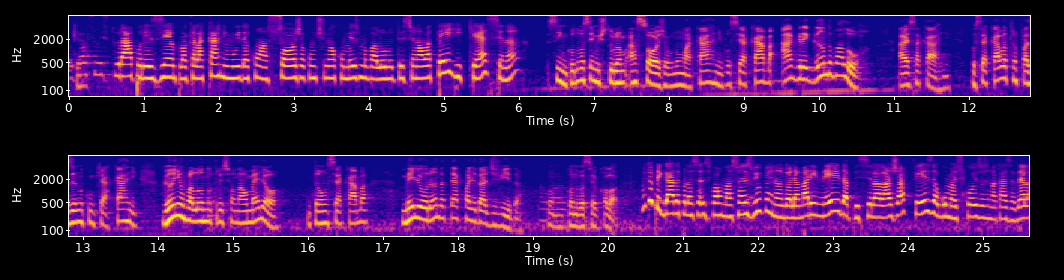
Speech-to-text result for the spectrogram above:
Eu é posso é... misturar, por exemplo, aquela carne moída com a soja, continua com o mesmo valor nutricional, até enriquece, né? Sim, quando você mistura a soja numa carne, você acaba agregando valor a essa carne. Você acaba fazendo com que a carne ganhe um valor nutricional melhor. Então você acaba melhorando até a qualidade de vida quando, quando você coloca. Muito obrigada pelas suas informações, viu, Fernando? Olha, a Marineida Priscila, ela já fez algumas coisas na casa dela.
